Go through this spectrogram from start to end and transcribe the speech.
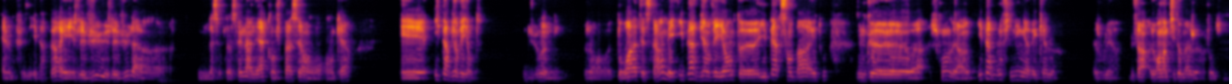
elle me faisait hyper peur et je l'ai vu, je l'ai vu la, semaine dernière quand je passais en, en et hyper bienveillante. Genre droite, etc. Mais hyper bienveillante, euh, hyper sympa et tout. Donc voilà, je pense que j'ai un hyper bon feeling avec elle je voulais lui rendre un petit hommage aujourd'hui.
